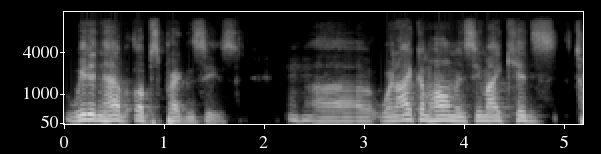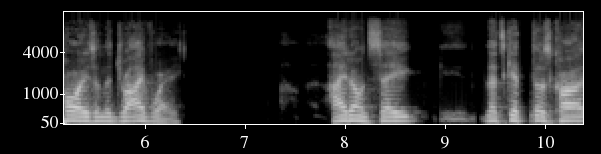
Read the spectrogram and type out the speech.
We didn't have oops pregnancies. Mhm. Uh, when I come home and see my kids' toys in the driveway, I don't say, "Let's get those car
